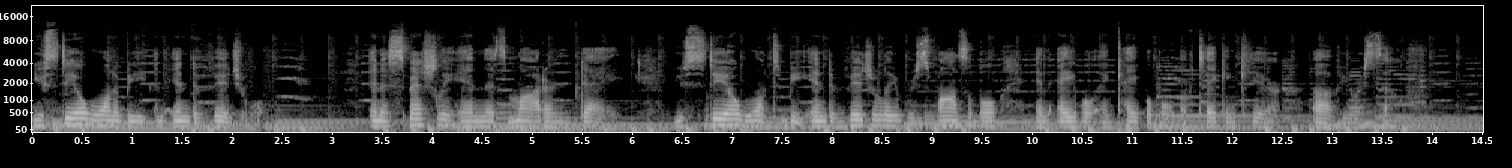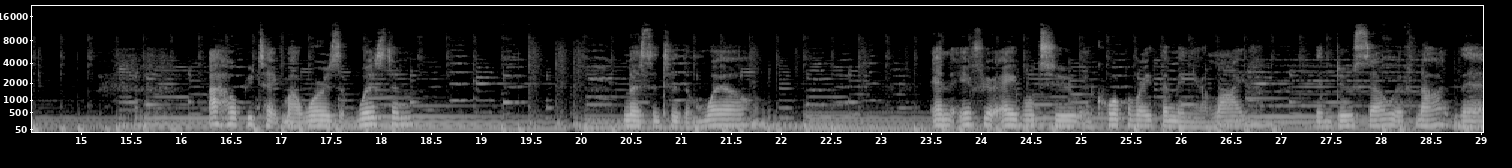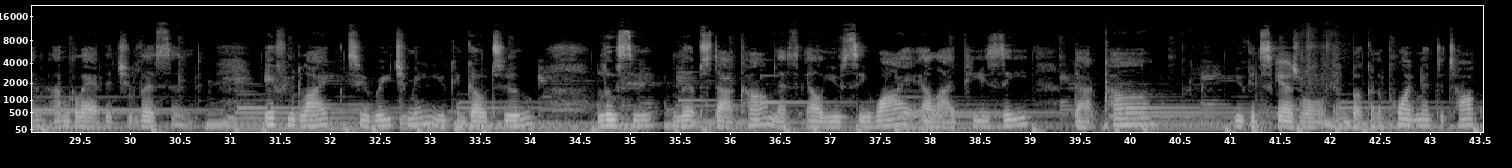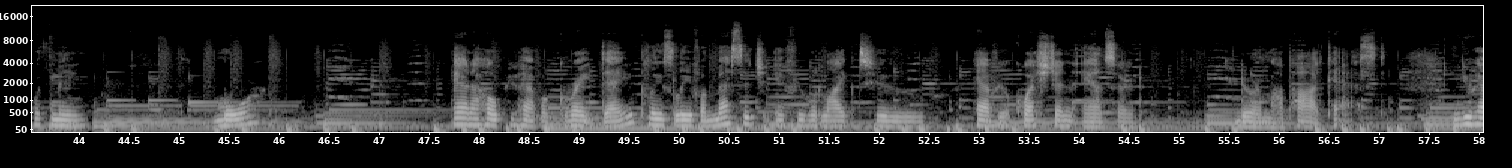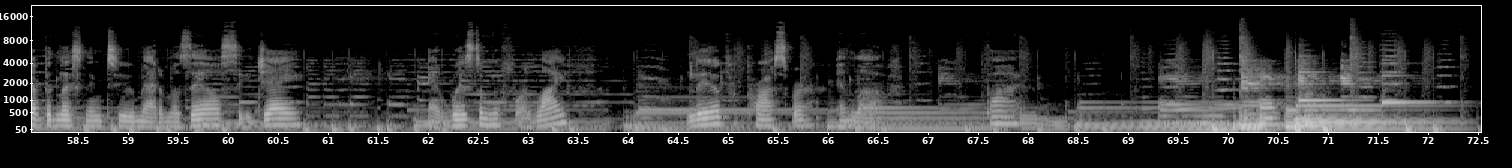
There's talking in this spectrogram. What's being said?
You still want to be an individual. And especially in this modern day, you still want to be individually responsible and able and capable of taking care of yourself. I hope you take my words of wisdom, listen to them well, and if you're able to incorporate them in your life, then do so. If not, then I'm glad that you listened. If you'd like to reach me, you can go to lucylipz.com. That's L U C Y L I P Z.com. You can schedule and book an appointment to talk with me more. And I hope you have a great day. Please leave a message if you would like to have your question answered during my podcast. You have been listening to Mademoiselle CJ at Wisdom for Life. Live, prosper, and love. Bye.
